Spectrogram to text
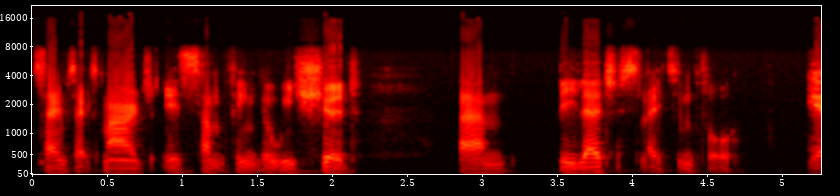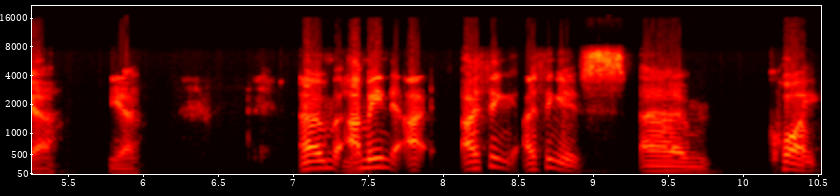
same-sex marriage is something that we should um, be legislating for. Yeah, yeah. Um, I mean, I, I think I think it's um, quite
